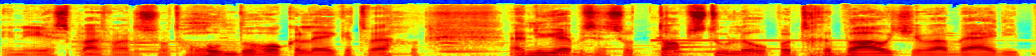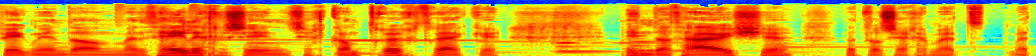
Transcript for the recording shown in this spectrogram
in de eerste plaats waren het een soort hondenhokken, leek het wel. En nu hebben ze een soort tapstoelen op het gebouwtje... waarbij die pinguïn dan met het hele gezin zich kan terugtrekken in dat huisje. Dat wil zeggen met, met,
